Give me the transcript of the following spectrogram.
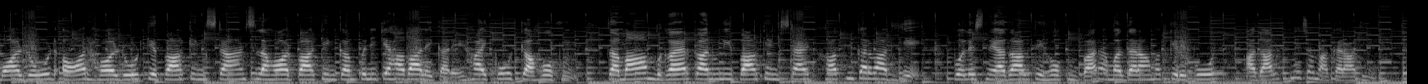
मॉल रोड और हॉल रोड के parking stands Lahore parking company के हवाले करें। हाईकोर्ट का हुक्म। तमाम गैर कानूनी पार्किंग स्टैंड खत्म करवा दिए। पुलिस ने अदालती हुक्म पर अमल दरामद की रिपोर्ट अदालत में जमा करा दी।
